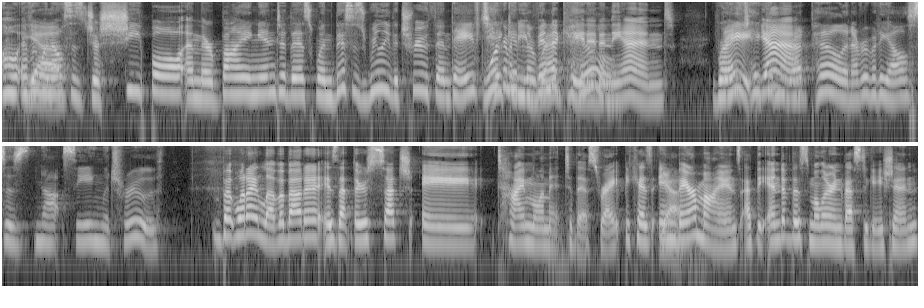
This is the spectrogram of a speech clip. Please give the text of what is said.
oh, everyone Yeah. else is just sheeple and they're buying into this when this is really the truth and They've we're going to be vindicated in the end. Right. They've taken yeah. the red pill, and everybody else is not seeing the truth. But what I love about it is that there's such a time limit to this, right? Because in Yeah. their minds, at the end of this Mueller investigation,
